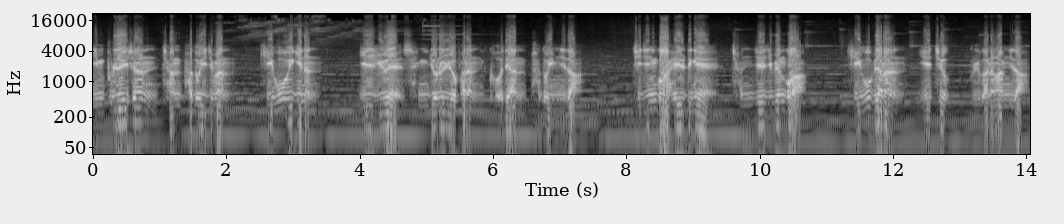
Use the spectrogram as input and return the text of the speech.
인플레이션은 잔파도이지만 기후 위기는 인류의 생존을 위협하는 거대한 파도입니다. 지진과 해일 등의 천재지변과 기후 변화는 예측 불가능합니다.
